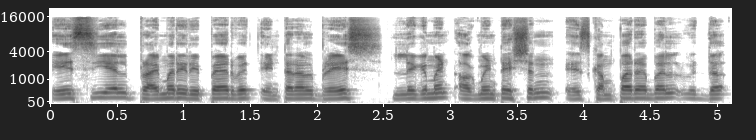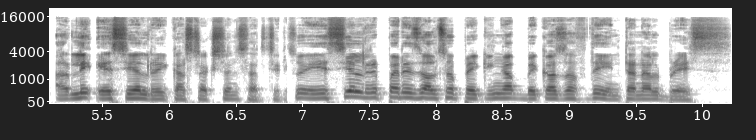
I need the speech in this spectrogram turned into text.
ACL primary repair with internal brace ligament augmentation is comparable with the early ACL reconstruction surgery. So ACL repair is also picking up because of the internal brace.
